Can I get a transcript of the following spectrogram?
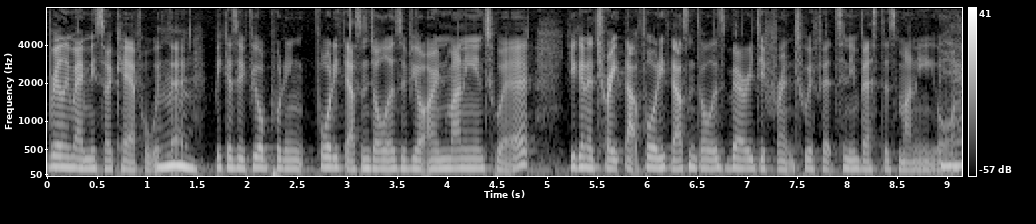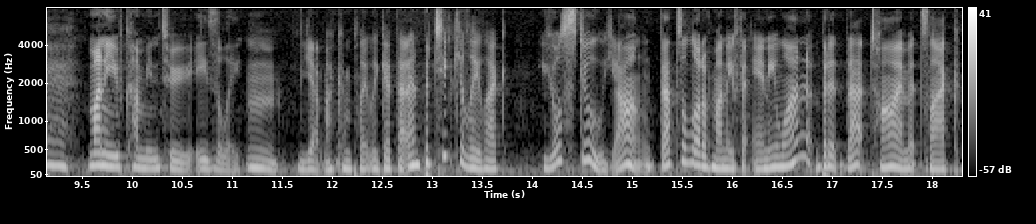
really made me so careful with it Mm. because if you're putting $40,000 of your own money into it, you're going to treat that $40,000 very different to if it's an investor's money or Yeah. money you've come into easily. Yep, I completely get that. And particularly, like, you're still young. That's a lot of money for anyone. But at that time, it's like,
